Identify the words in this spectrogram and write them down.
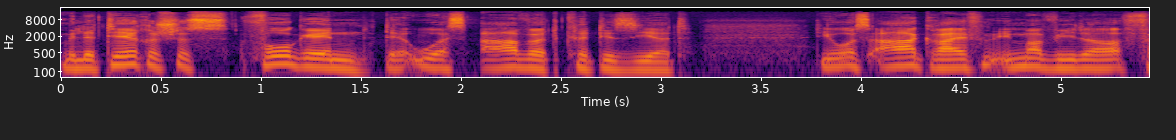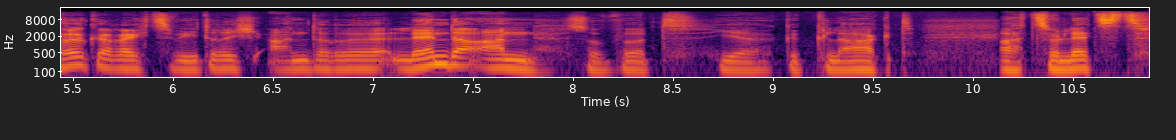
Militärisches Vorgehen der USA wird kritisiert. Die USA greifen immer wieder völkerrechtswidrig andere Länder an, so wird hier geklagt. Zuletzt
